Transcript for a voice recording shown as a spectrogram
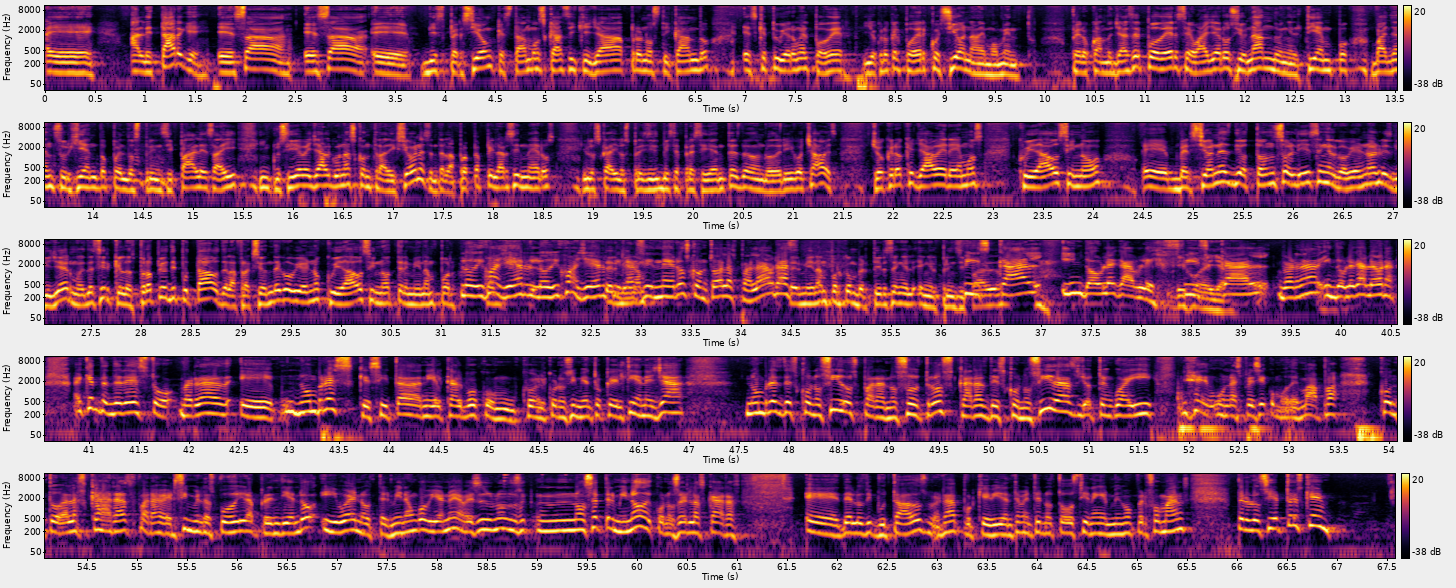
eh, aletargue esa, esa eh, dispersión que estamos casi que ya pronosticando es que tuvieron el poder. Yo creo que el poder cohesiona de momento. Pero cuando ya ese poder se vaya erosionando en el tiempo, vayan surgiendo pues los principales ahí, inclusive ya algunas contradicciones entre la propia Pilar Cisneros y los, y los vicepresidentes de don Rodrigo Chávez. Yo creo que ya veremos, cuidado si no, eh, versiones de Otón Solís en el gobierno de Luis Guillermo. Es decir, que los propios diputados de la fracción de gobierno, cuidado si no terminan por... Lo dijo ayer, lo dijo ayer Pilar Cisneros con todas las palabras. Terminan por convertirse en el, en el principal... Fiscal indoblegable. fiscal, ¿verdad? Indoblegable. Ahora, hay que entender esto, ¿verdad? Eh, nombres que cita Daniel Calvo con, con el conocimiento que él tiene ya nombres desconocidos para nosotros, caras desconocidas. Yo tengo ahí eh, una especie como de mapa con todas las caras para ver si me las puedo ir aprendiendo. Y bueno, termina un gobierno y a veces uno no se, terminó de conocer las caras eh, de los diputados, ¿verdad? Porque evidentemente no todos tienen el mismo performance. Pero lo cierto es que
